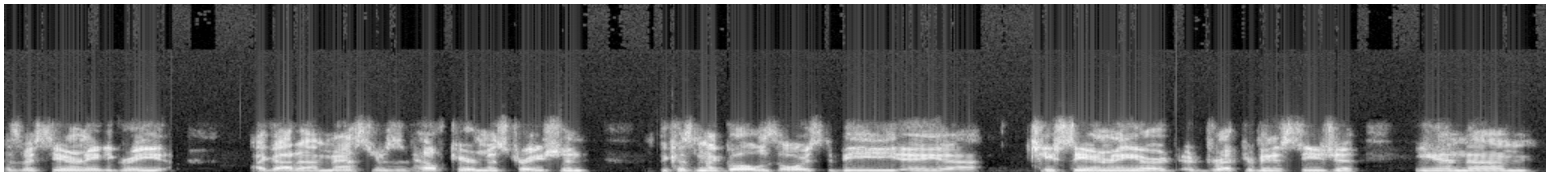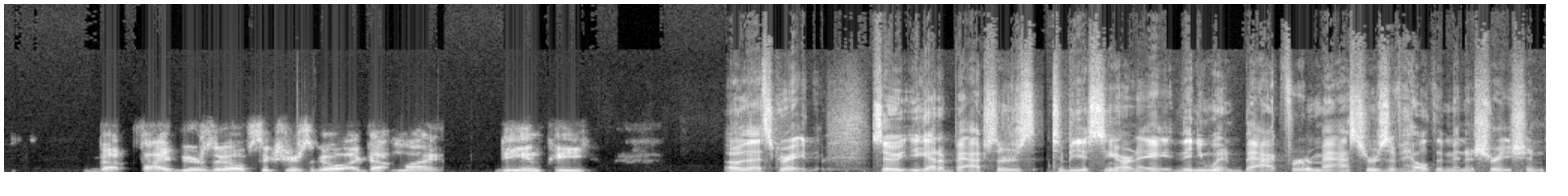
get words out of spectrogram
as my CRNA degree, I got a master's of healthcare administration because my goal was always to be a uh, chief CRNA or a director of anesthesia. And um, about five years ago, six years ago, I got my DNP Oh, that's great. So you got a bachelor's to be a CRNA, then you went back for a master's of health administration,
